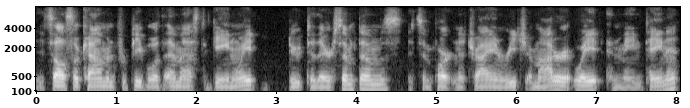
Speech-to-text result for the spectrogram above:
It's also common for people with MS to gain weight due to their symptoms. It's important to try and reach a moderate weight and maintain it.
